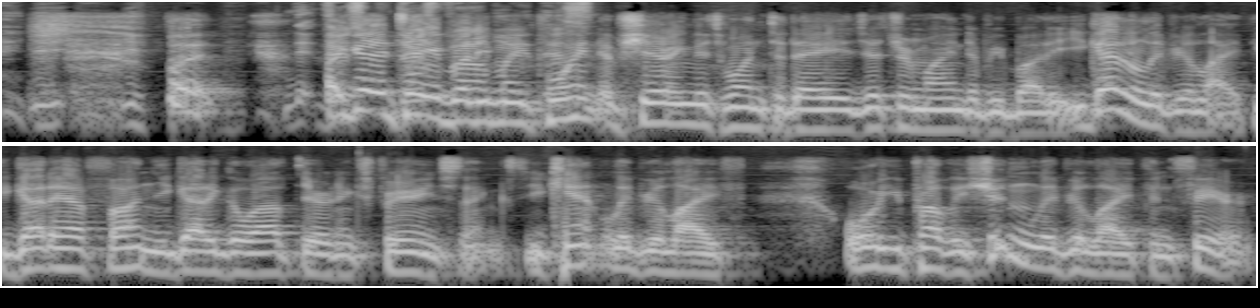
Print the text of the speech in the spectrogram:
you, you, but I got to tell you, buddy, my this. point of sharing this one today is just to remind everybody you got to live your life. You got to have fun. You got to go out there and experience things. You can't live your life or you probably shouldn't live your life in fear.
